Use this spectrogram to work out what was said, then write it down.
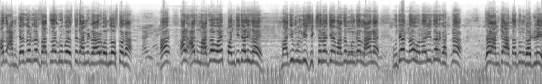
आज आमच्याजवळ जर सात लाख रुपये असते तर आम्ही ड्रायव्हर बनलो असतो का? हां? आणि आज माझं वय पंचेचाळीस आहे. माझी मुलगी शिक्षणाची आहे. माझा मुलगा लहान आहे. उद्या न होणारी जर घटना जर आमच्या हातातून घडली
